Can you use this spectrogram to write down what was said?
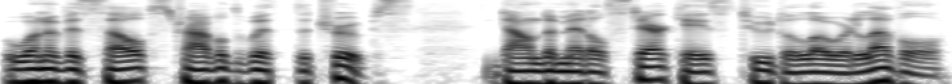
One of itself traveled with the troops, down the metal staircase to the lower level,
